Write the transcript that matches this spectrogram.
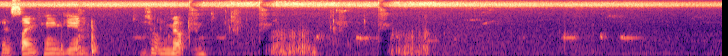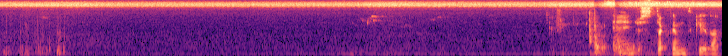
And same thing again. Want to mount them. And just stick them together.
